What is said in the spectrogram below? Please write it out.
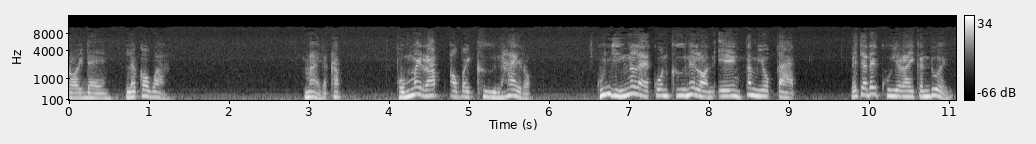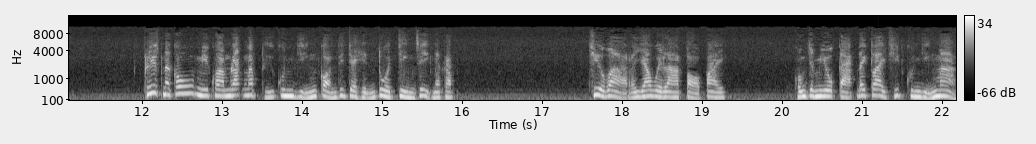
รอยแดงแล้วก็ว่า ไม่ละครับ ผมไม่รับเอาไปคืนให้หรอก คุณหญิงนั่นแหละควรคืนให้หล่อนเอง ถ้ามีโอกาส และจะได้คุยอะไรกันด้วย คริสนะเขามีความรักนับถือคุณหญิงก่อนที่จะเห็นตัวจริงซะอีกนะครับ เชื่อว่าระยะเวลาต่อไป คงจะมีโอกาสได้ใกล้ชิดคุณหญิงมาก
